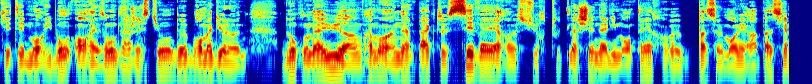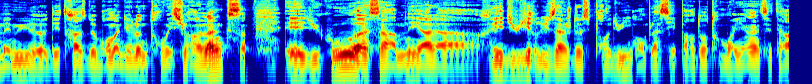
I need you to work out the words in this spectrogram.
qui étaient moribonds en raison de l'ingestion de bromadiolone. Donc on a eu un, vraiment un impact sévère sur tout la chaîne alimentaire, euh, pas seulement les rapaces, il y a même eu euh, des traces de bromadiolone trouvées sur un lynx, et du coup, euh, ça a amené à réduire l'usage de ce produit, remplacé par d'autres moyens, etc.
